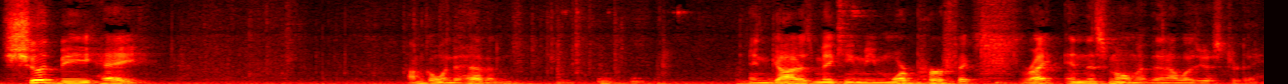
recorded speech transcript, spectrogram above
Should be, hey, I'm going to heaven. And God is making me more perfect right in this moment than I was yesterday.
